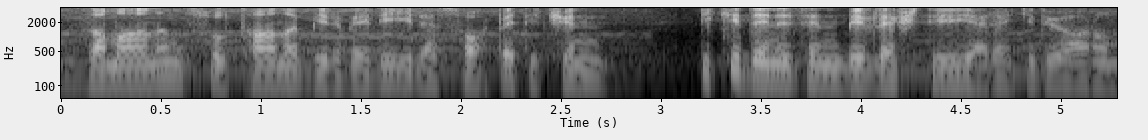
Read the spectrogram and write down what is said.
zamanın sultanı bir veli ile sohbet için iki denizin birleştiği yere gidiyorum.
